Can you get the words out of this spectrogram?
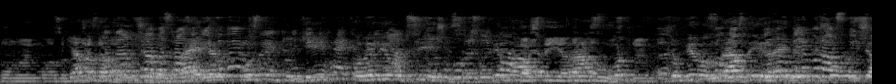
плануємо Я заключити. назад Нам треба зразу грейдер військовий робити, не тоді, грейдер коли він тому що обсіється, був результат. мав Кошти є на транспорт, благоустрою. щоб він Ну, розвезли грейдер пішов що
